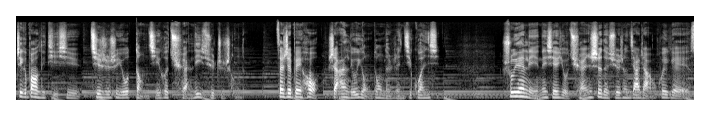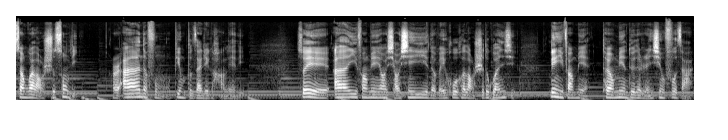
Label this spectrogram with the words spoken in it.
这个暴力体系其实是由等级和权力去支撑的，在这背后是暗流涌动的人际关系。书院里那些有权势的学生家长会给算卦老师送礼，而安安的父母并不在这个行列里，所以安安一方面要小心翼翼地维护和老师的关系，另一方面他要面对的人性复杂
